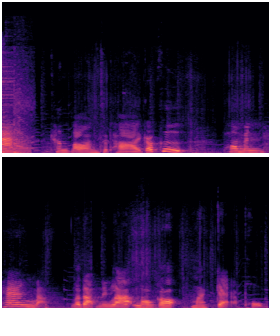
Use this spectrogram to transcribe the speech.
อะขั้นตอนสุดท้ายก็คือ พอมันแห้งแบบระดับหนึ่งละ เราก็มาแกะผม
